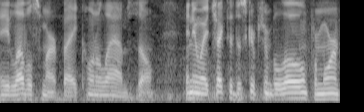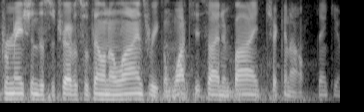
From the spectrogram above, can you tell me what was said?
a LevelSmart by Kona Labs. So Anyway, check the description below for more information. This is Travis with L&L Lines where you can watch, decide, and buy. Check it out. Thank you.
